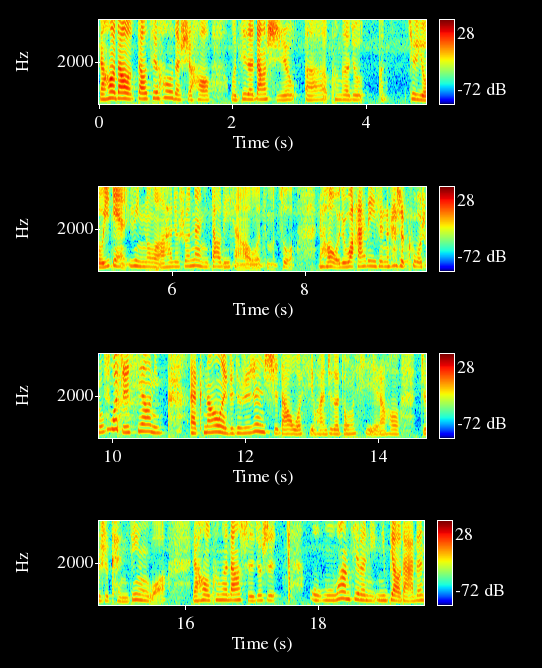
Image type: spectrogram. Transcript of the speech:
然后到到最后的时候，我记得当时呃坤哥就就有一点愠怒了，他就说：“那你到底想要我怎么做？”然后我就哇的一声就开始哭，我说：“我只希望你 acknowledge，就是认识到我喜欢这个东西，然后就是肯定我。”然后坤坤当时就是。我我忘记了你你表达的，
